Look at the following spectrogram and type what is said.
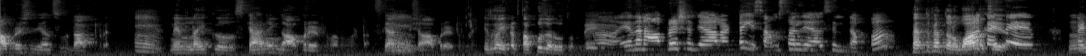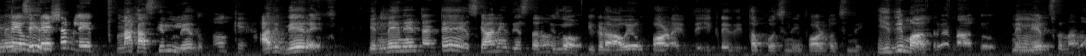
ఆపరేషన్ చేయాల్సిన డాక్టరే. నేను లైక్ స్కానింగ్ ఆపరేటర్ అనమాట స్కానింగ్. మిషన్ ఆపరేటర్ ఇదిగో ఇక్కడ తప్పు జరుగుతుంది. ఏదైనా ఆపరేషన్ చేయాలంటే ఈ సంస్థలు చేయాల్సింది తప్ప పెద్ద పెద్దలు వాళ్ళు నాకు ఆ స్కిల్ లేదు. అది వేరే. నేనేంటంటే స్కానింగ్ తీస్తాను. ఇదిగో ఇక్కడ అవయవం పాడైంది. ఇక్కడ ఇది తప్పు వచ్చింది ఫాల్ట్ వచ్చింది. ఇది మాత్రమే నాకు నేను. నేర్చుకున్నాను.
